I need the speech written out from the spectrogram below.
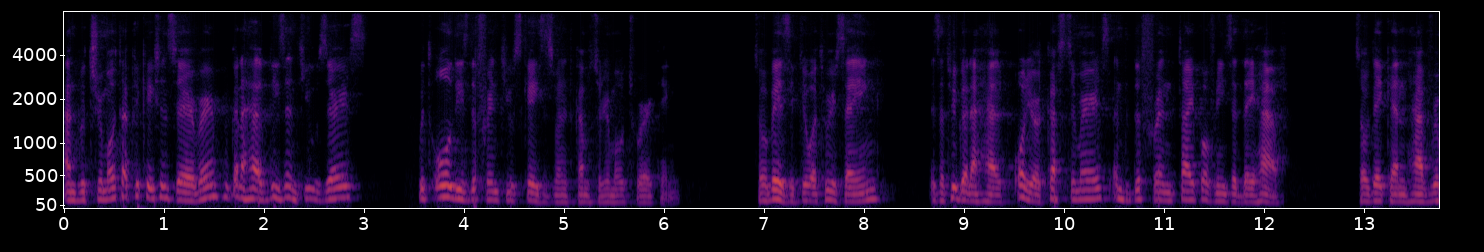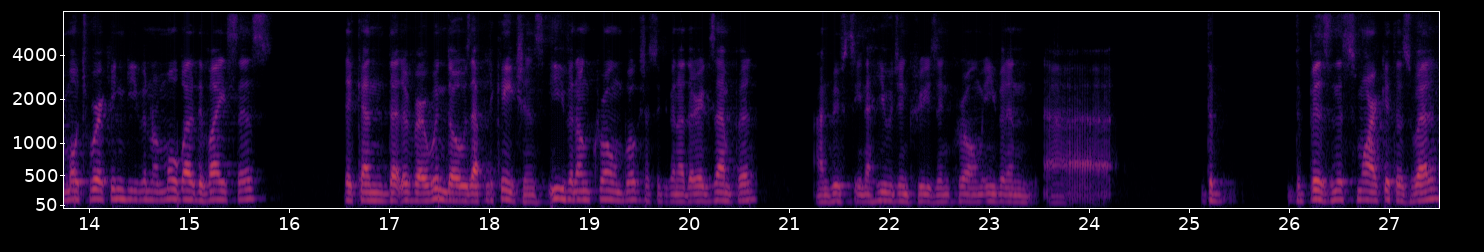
And with remote application server, we're going to help these end users with all these different use cases when it comes to remote working. So basically what we're saying is that we're going to help all your customers and the different type of needs that they have. So they can have remote working even on mobile devices. They can deliver Windows applications even on Chromebooks, just to give another example. And we've seen a huge increase in Chrome, even in uh, the, the business market as well.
